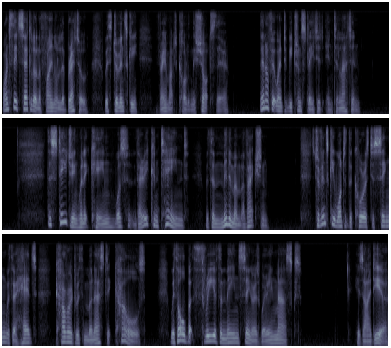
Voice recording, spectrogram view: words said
Once they'd settled on a final libretto, with Stravinsky very much calling the shots there, then off it went to be translated into Latin. The staging, when it came, was very contained, with a minimum of action. Stravinsky wanted the chorus to sing with their heads covered with monastic cowls, with all but three of the main singers wearing masks. His idea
